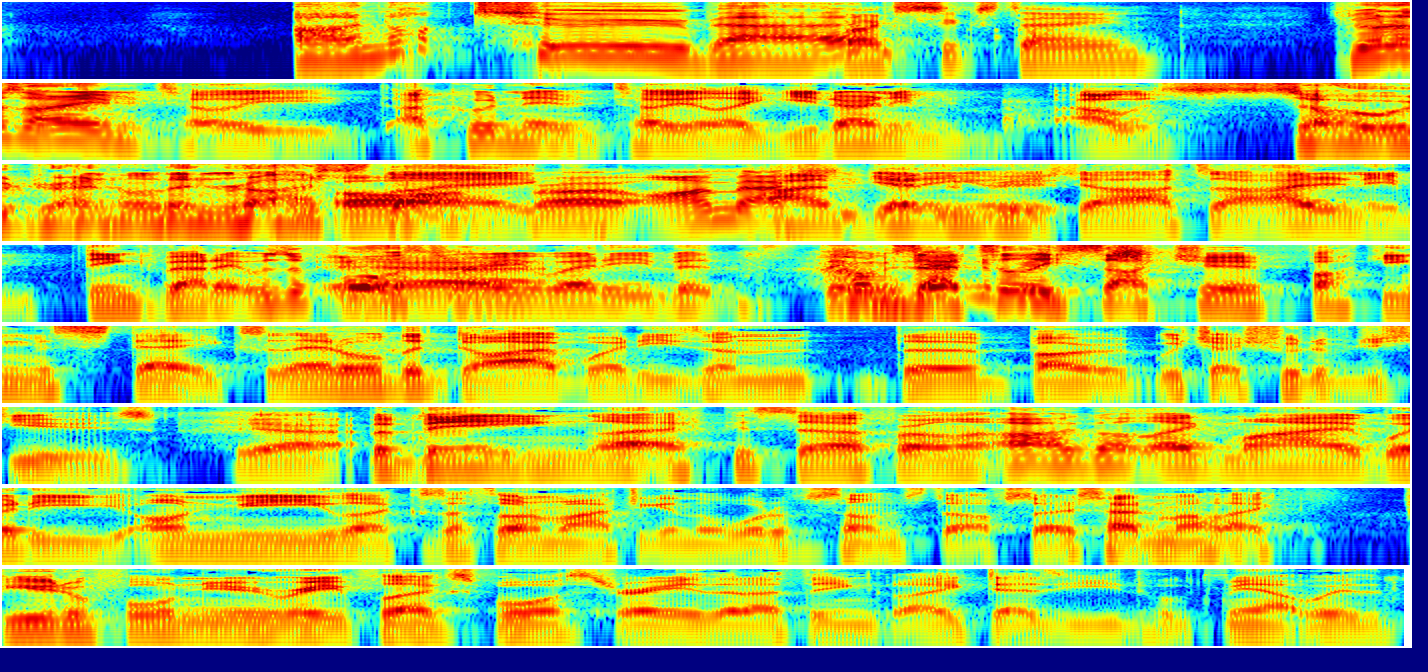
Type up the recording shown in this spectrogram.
uh, not too bad. Like 16? Be honest, I don't even tell you. I couldn't even tell you. Like, you don't even. I was so adrenaline rushed. Oh, like, bro, I'm actually I'm getting getting a bit- shark. So I didn't even think about it. It was a four Yeah. three wetty, but it I'm was getting a actually bit- such a fucking mistake. So they had all the dive wetties on the boat, which I should have just used. Yeah. But being like a surfer, I'm like, oh, I got like my wetty on me, like, because I thought I might have to get in the water for some stuff. So I just had my like beautiful new reflex four three that I think like Desi had hooked me up with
